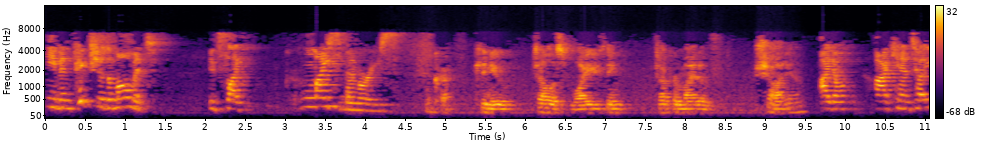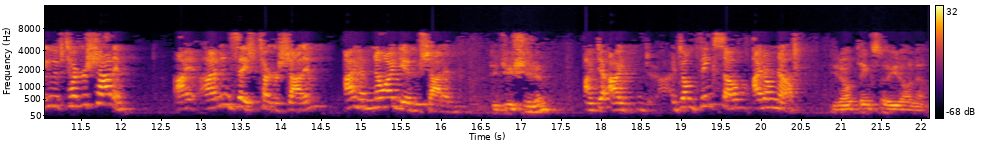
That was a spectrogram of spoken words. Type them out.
even picture the moment. It's like mice memories. Okay. Can you tell us why you think Tucker might have shot him? I don't, I can't tell you if Tucker shot him. I, I didn't say Tucker shot him. I have no idea who shot him. Did you shoot him? I, do, I, I don't think so. I don't know. You don't think so? You don't know.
